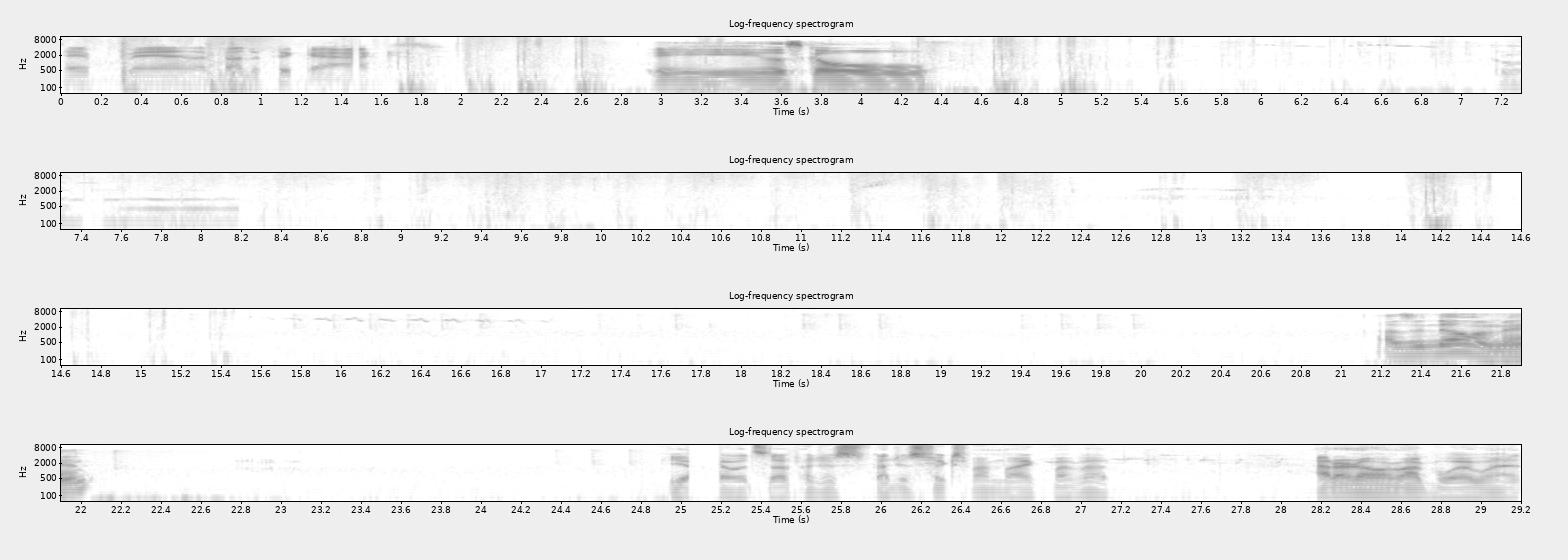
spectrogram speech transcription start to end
Hey, man. I found a pickaxe. Hey, let's go. How's it going, man? Yo, what's up? I just I just fixed my mic, my bad. I don't know where my boy went.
